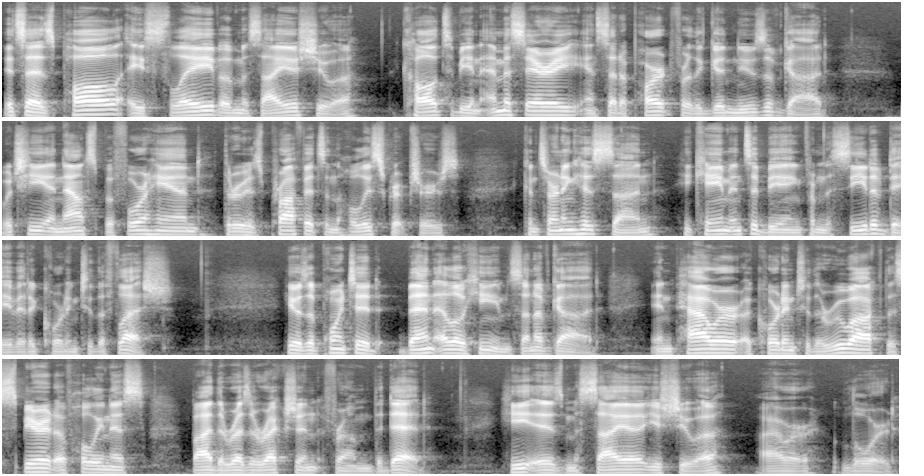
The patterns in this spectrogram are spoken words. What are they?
It says, Paul, a slave of Messiah Yeshua, called to be an emissary and set apart for the good news of God, which he announced beforehand through his prophets in the Holy Scriptures, concerning his Son, he came into being from the seed of David according to the flesh. He was appointed Ben Elohim, Son of God, in power according to the Ruach, the Spirit of holiness, by the resurrection from the dead. He is Messiah Yeshua, our Lord.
